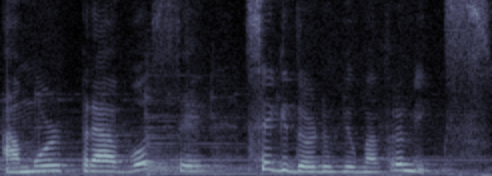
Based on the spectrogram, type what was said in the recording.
amor para você, seguidor do Rio Maframix.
